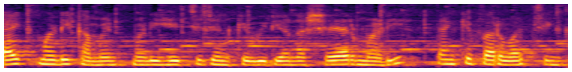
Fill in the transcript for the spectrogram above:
ಲೈಕ್ ಮಾಡಿ, ಕಮೆಂಟ್ ಮಾಡಿ, ಹೆಚ್ಚು ಜನಕ್ಕೆ ವಿಡಿಯೋನ ಶೇರ್ ಮಾಡಿ. Thank you for watching.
